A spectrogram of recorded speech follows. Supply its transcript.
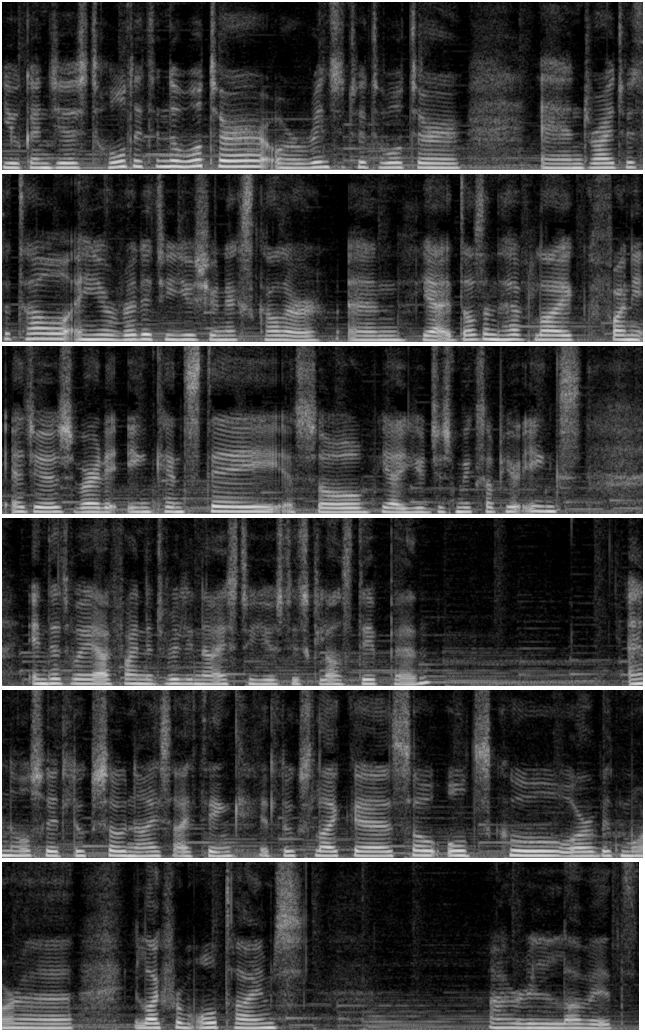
You can just hold it in the water or rinse it with water and dry it with a towel and you're ready to use your next color. And yeah it doesn't have like funny edges where the ink can stay so yeah you just mix up your inks. In that way I find it really nice to use this glass dip pen. And also it looks so nice I think. It looks like uh, so old school or a bit more uh, like from old times. I really love it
